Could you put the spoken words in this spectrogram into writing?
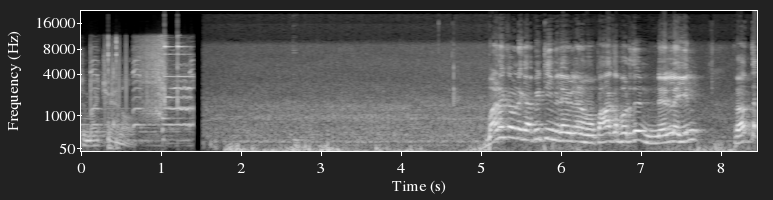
subscribe to my channel. வணக்கம் எனக்கு அபி டிவி லைவில் நம்ம பார்க்க போகிறது நெல்லையில் இரத்த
